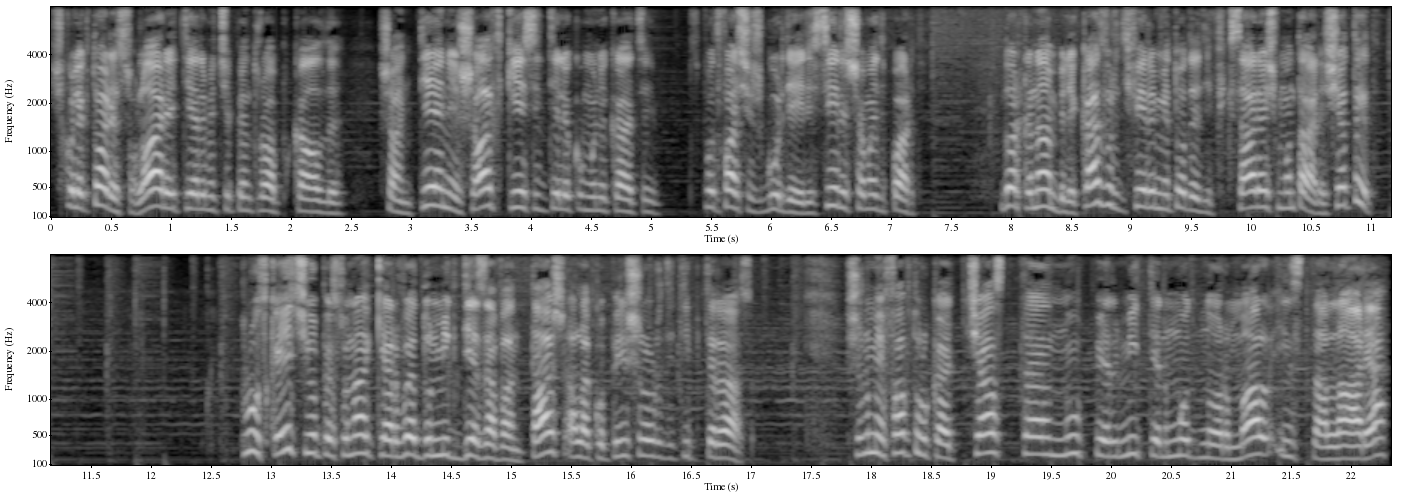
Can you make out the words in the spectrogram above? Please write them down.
și colectoare solare termice pentru apă caldă, și antene și alte chestii de telecomunicații. Se pot face și guri de aerisire și așa mai departe. Doar că în ambele cazuri diferă metoda de fixare și montare și atât. Plus că aici eu personal chiar văd un mic dezavantaj al acoperișelor de tip terasă. Și anume faptul că aceasta nu permite în mod normal instalarea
